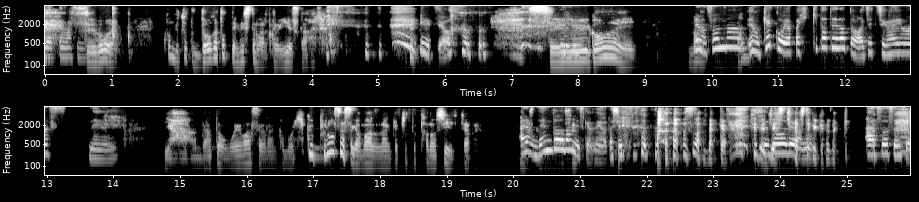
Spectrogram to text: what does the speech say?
ー、やってますね。すごい。今度ちょっと動画撮って見せてもらってもいいですか？いいですよ。すごい、でもそんなでも結構やっぱ引き立てだと味違いますねいやー、だと思いますよ。なんかもう弾くプロセスがまずなんかちょっと楽しいじゃない。あ、でも電動なんですけどね、私。そう、なんか手でジェスチャーしてるから、ね、あ、そうそうそう。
